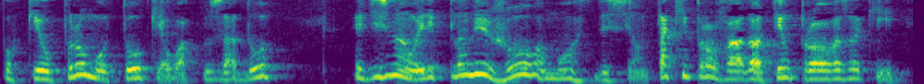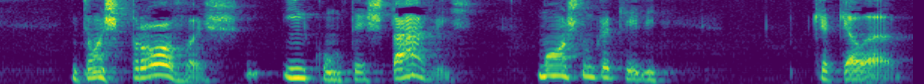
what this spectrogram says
Porque o promotor, que é o acusador, ele diz: não, ele planejou a morte desse homem. Está aqui provado, ó, tenho provas aqui. Então, as provas incontestáveis mostram que aquele que aquela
